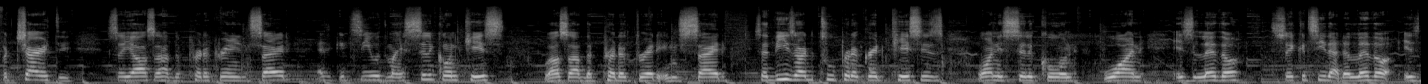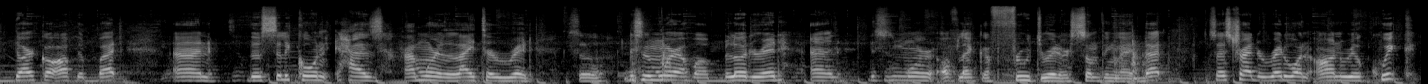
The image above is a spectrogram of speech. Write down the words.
for charity. So you also have the product red inside. As you can see with my silicone case, we also have the product red inside. So these are the two product red cases. One is silicone, one is leather. So you can see that the leather is darker off the bat and the silicone has a more lighter red. So this is more of a blood red and this is more of like a fruit red or something like that. So let's try the red one on real quick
